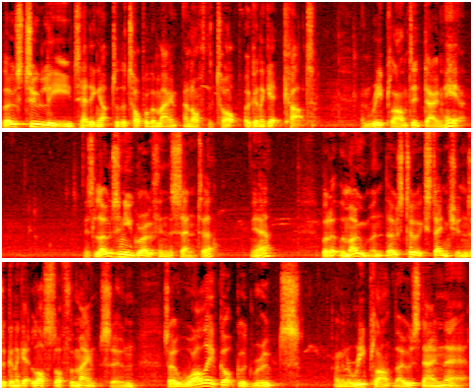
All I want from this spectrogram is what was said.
Those two leads heading up to the top of the mount and off the top are going to get cut and replanted down here. There's loads of new growth in the centre, yeah? But at the moment those two extensions are going to get lost off the mount soon. So while they've got good roots, I'm going to replant those down there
